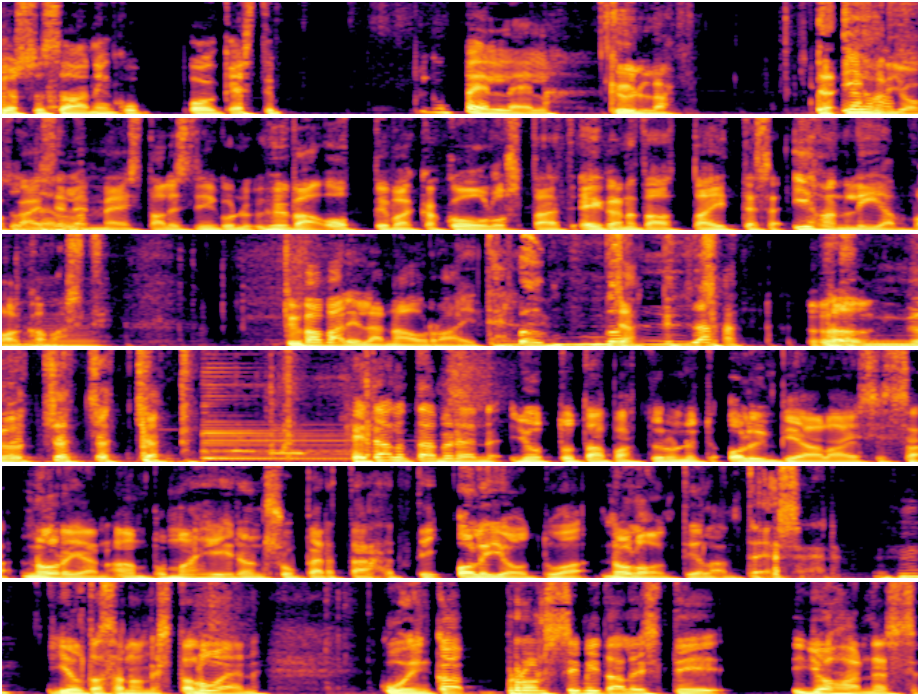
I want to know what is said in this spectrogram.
jossa saa niin kuin oikeasti niin kuin pelleillä. Kyllä. Ja ihan hassutella. jokaiselle meistä olisi niin kuin hyvä oppi vaikka koulusta, että ei kannata ottaa itsensä ihan liian vakavasti. Mm. Hyvä välillä nauraa itse. Hei, täällä on tämmöinen juttu tapahtunut nyt olympialaisissa. Norjan ampumahiihdon supertähti oli joutua nolon tilanteeseen. Mm-hmm. Iltasanomista luen, kuinka pronssimitalisti Johannes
